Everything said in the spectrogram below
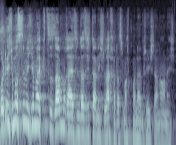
und ich musste mich immer zusammenreißen, dass ich da nicht lache. Das macht man natürlich dann auch nicht.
